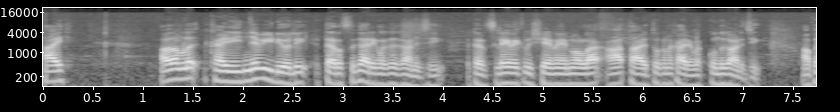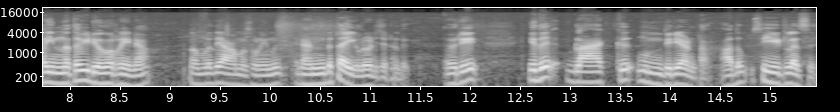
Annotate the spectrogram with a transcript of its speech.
ഹായ്. അപ്പോൾ നമ്മൾ കഴിഞ്ഞ വീഡിയോയിൽ ടെറസ് കാര്യങ്ങളൊക്കെ കാണിച്ച് ടെറസിലെങ്ങനെ കൃഷി ചെയ്യണമെന്നുള്ള ആ താഴ്ത്തു വെക്കുന്ന കാര്യങ്ങളൊക്കെ ഒന്ന് കാണിച്ച്. അപ്പോൾ ഇന്നത്തെ വീഡിയോ എന്ന് പറഞ്ഞു കഴിഞ്ഞാൽ നമ്മളിത് ആമസോണിൽ നിന്ന് രണ്ട് തൈകൾ മേടിച്ചിട്ടുണ്ട്. ഒരു ഇത് ബ്ലാക്ക് മുന്തിരിയാണ് കേട്ടോ അതും സീഡ്ലെസ്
